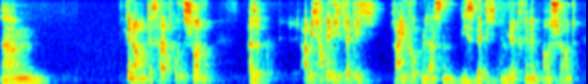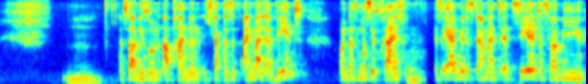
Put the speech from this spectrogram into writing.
Ähm, genau, das hat uns schon, also, aber ich habe ja nicht wirklich reingucken lassen, wie es wirklich in mir drinnen ausschaut. Mhm. Das war wie so ein Abhandeln. Ich habe das jetzt einmal erwähnt und das muss jetzt reichen. Also er hat mir das damals erzählt, das war wie,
